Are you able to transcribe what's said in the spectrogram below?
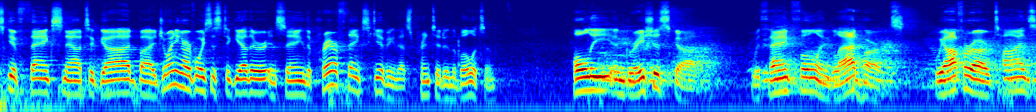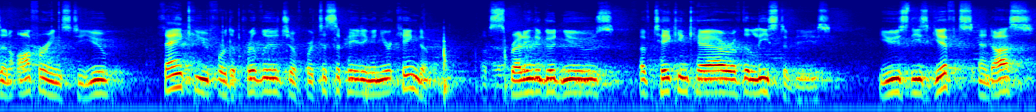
Let's give thanks now to God by joining our voices together in saying the prayer of thanksgiving that's printed in the bulletin. Holy and gracious God, with thankful and glad hearts, we offer our tithes and offerings to you. Thank you for the privilege of participating in your kingdom, of spreading the good news, of taking care of the least of these. Use these gifts and us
